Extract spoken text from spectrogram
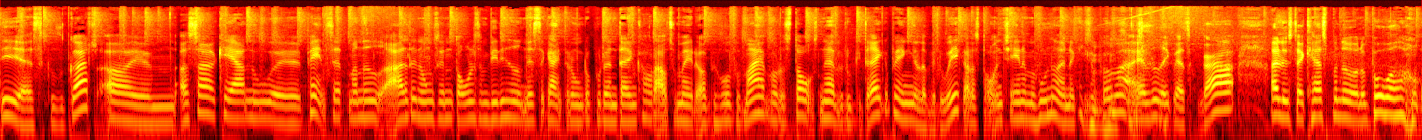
Det er skide godt, og, øhm, og så kan jeg nu øh, pænt sætte mig ned og aldrig nogensinde dårlig samvittighed næste gang, der er nogen, der putter en dankortautomat op i hovedet på mig, hvor der står sådan her, vil du give drikkepenge, eller vil du ikke? Og der står en tjener med 100 og kigger på mig, og jeg ved ikke, hvad jeg skal gøre. Og jeg har lyst til at kaste mig ned under bordet og,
